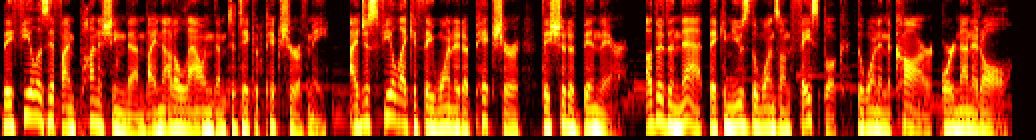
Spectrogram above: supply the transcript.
They feel as if I'm punishing them by not allowing them to take a picture of me. I just feel like if they wanted a picture, they should have been there. Other than that, they can use the ones on Facebook, the one in the car, or none at all.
